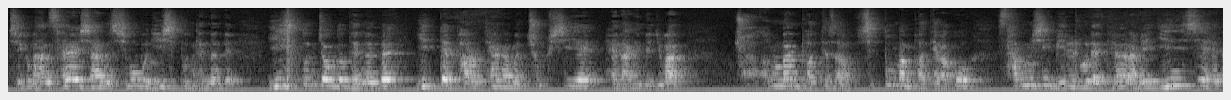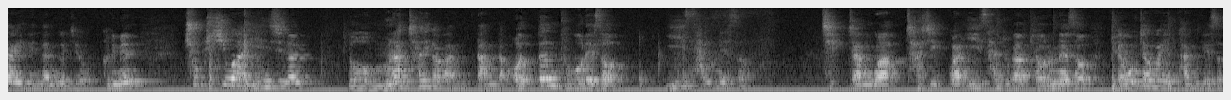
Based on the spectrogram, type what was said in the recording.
지금 한 3시 한 15분 20분 됐는데 20분 정도 됐는데 이때 바로 태어나면 축시에 해당이 되지만 조금만 버텨서 10분만 버텨갖고 31분에 태어나면 인시에 해당이 된다는 거죠. 그러면 축시와 인시는 너무나 차이가 많- 납니다. 어떤 부분에서 이 삶에서 직장과 자식과 이 사주가 결혼해서 배우자와의 관계에서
